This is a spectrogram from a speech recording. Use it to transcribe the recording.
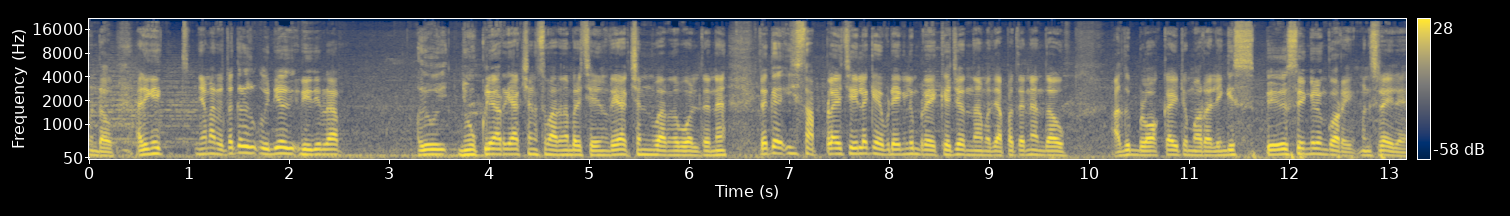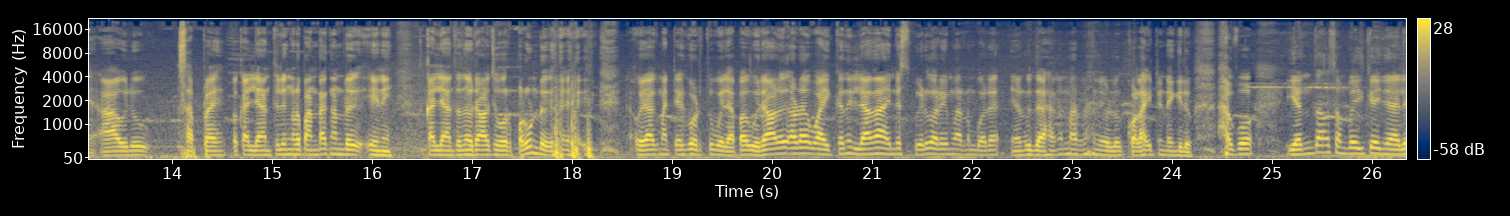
ഉണ്ടാവും. അല്ലെങ്കിൽ ഞാൻ പറഞ്ഞു ഇതൊക്കെ വലിയ രീതിയിലുള്ള ഒരു ന്യൂക്ലിയർ റിയാക്ഷൻസ് പറയുന്ന പോലെ ചെയിൻ റിയാക്ഷൻ എന്ന് പറയുന്ന പോലെ തന്നെ ഇതൊക്കെ ഈ സപ്ലൈ ചെയിനിലൊക്കെ എവിടെയെങ്കിലും ബ്രേക്കേജ് വന്നാൽ മതി. അപ്പോൾ തന്നെ എന്താവും? അത് ബ്ലോക്കായിട്ട് മാറും. അല്ലെങ്കിൽ സ്പേസ് എങ്കിലും കുറയും. മനസ്സിലായില്ലേ? ആ ഒരു സപ്ലൈ ഇപ്പോൾ കല്യാണത്തിൽ നിങ്ങൾ പണ്ടൊക്കെ ഉണ്ട് ഇനി കല്യാണത്തിൽ നിന്ന് ഒരാൾ ചോർപ്പളുണ്ട്. ഒരാൾക്ക് മറ്റേ കൊടുത്തു പോലെ അപ്പോൾ ഒരാൾ അവിടെ വായിക്കുന്നില്ല എന്ന് അതിന്റെ സ്പീഡ് കുറയും പറഞ്ഞ പോലെ ഞാൻ ഉദാഹരണം പറഞ്ഞതേ ഉള്ളൂ കൊളായിട്ടുണ്ടെങ്കിലും. അപ്പോൾ എന്താ സംഭവിച്ചു കഴിഞ്ഞാൽ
